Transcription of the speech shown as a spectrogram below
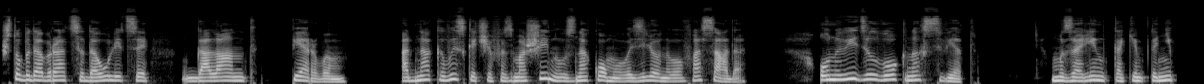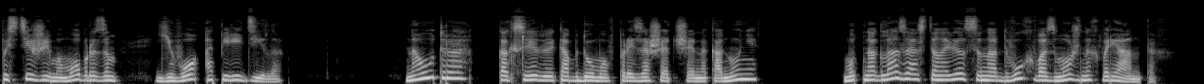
чтобы добраться до улицы Галант первым. Однако, выскочив из машины у знакомого зеленого фасада, он увидел в окнах свет. Мазарин каким-то непостижимым образом его опередила. Наутро, как следует обдумав произошедшее накануне, мутноглазый остановился на двух возможных вариантах.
